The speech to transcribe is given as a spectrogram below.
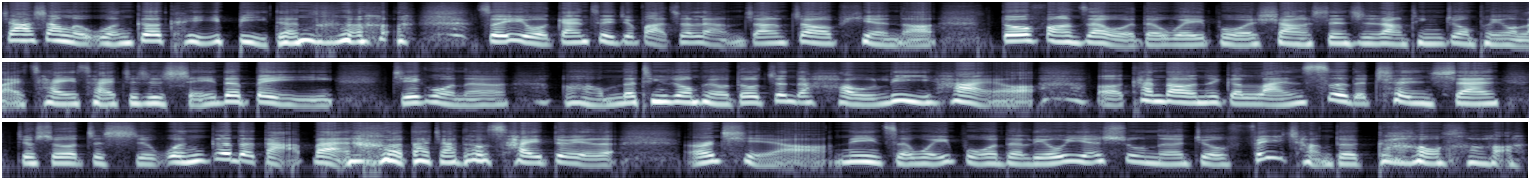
加上了文哥可以比的呢？所以我干脆就把这两张照片呢都放在我的微博上，甚至让听众朋友来猜一猜这是谁的背影。结果呢，啊，我们的听众朋友都真的好厉害啊！呃，看到那个蓝色的衬衫，就说这是文哥的打扮，大家都猜对了。而且啊，那则微博的留言数呢就非常的高哈，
